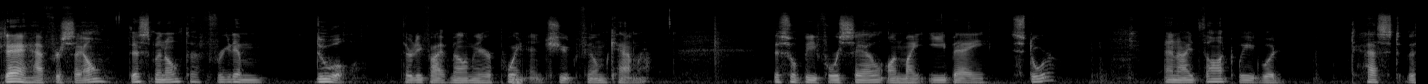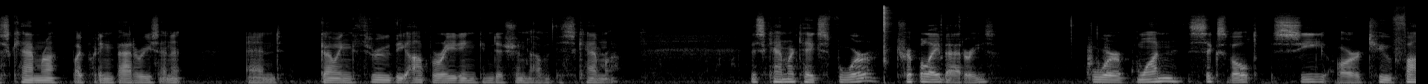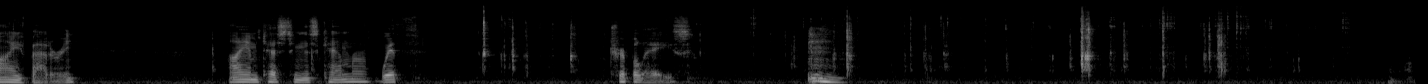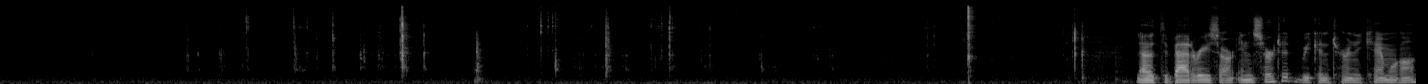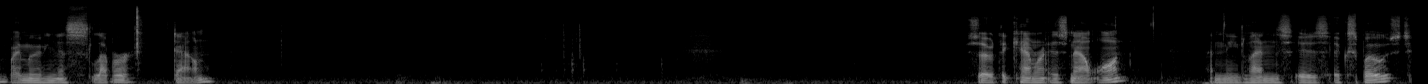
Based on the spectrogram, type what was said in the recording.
Today I have for sale this Minolta Freedom Dual 35mm point and shoot film camera. This will be for sale on my eBay store and I thought we would test this camera by putting batteries in it and going through the operating condition of this camera. This camera takes four AAA batteries or one 6 volt CR25 battery I am testing this camera with triple A's. Now that the batteries are inserted, we can turn the camera on by moving this lever down. So the camera is now on and the lens is exposed.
